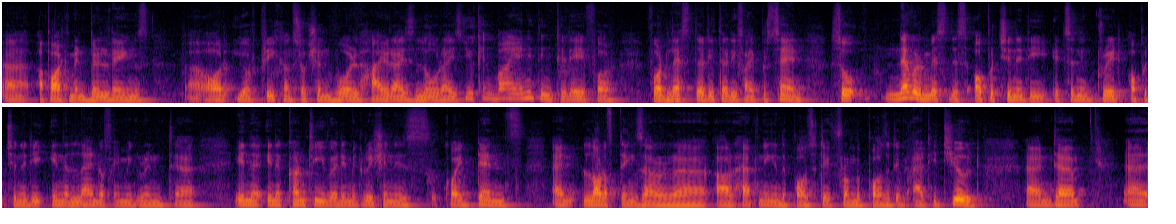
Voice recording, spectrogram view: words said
uh, apartment buildings, uh, or your pre-construction world, high-rise, low-rise. You can buy anything today for for less 30 35 percent. So never miss this opportunity. It's a great opportunity in a land of immigrant. Uh, in a, in a country where immigration is quite dense and a lot of things are are happening in the positive from a positive attitude and um, uh,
